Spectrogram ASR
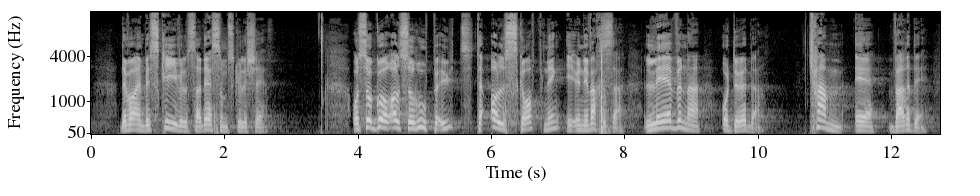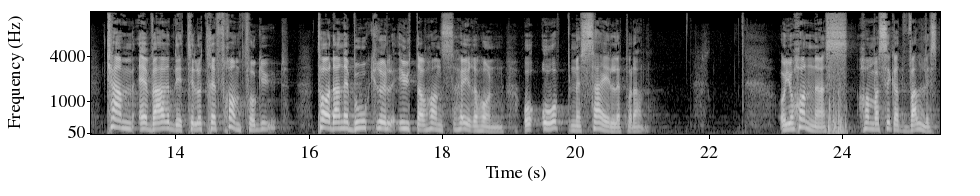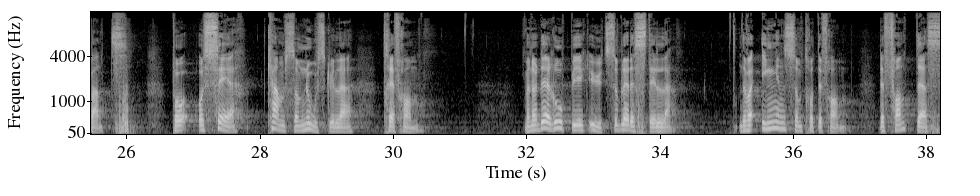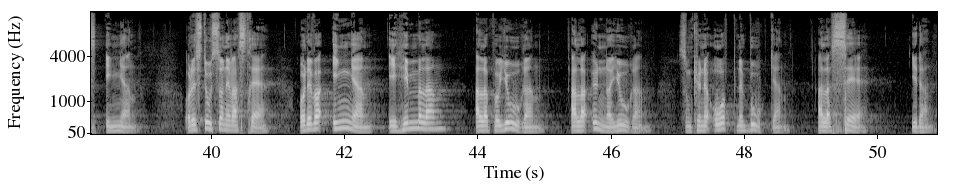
Det var en beskrivelse av det som skulle skje. Og så går altså ropet ut til all skapning i universet, levende og døde. Hvem er verdig? Hvem er verdig til å tre fram for Gud? Ta denne bokrull ut av hans høyre hånd og åpne seilet på den. Og Johannes han var sikkert veldig spent på å se hvem som nå skulle tre fram. Men når det ropet gikk ut, så ble det stille. Det var ingen som trådte fram. Det fantes ingen. Og det sto sånn i vers 3.: Og det var ingen i himmelen eller på jorden eller under jorden som kunne åpne boken eller se i den.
